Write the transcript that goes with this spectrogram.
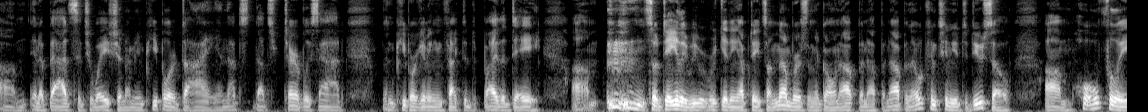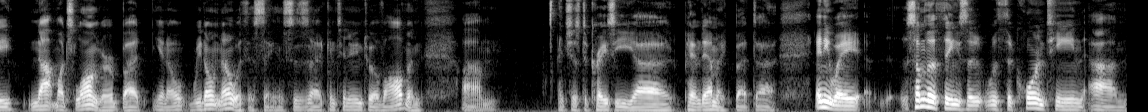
um, in a bad situation. I mean, people are dying, and that's that's terribly sad. And people are getting infected by the day. Um, so daily, we were getting updates on numbers, and they're going up and up and up, and they'll continue to do so. Um, hopefully, not much longer, but you know, we don't know with this thing. This is uh, continuing to evolve, and um, it's just a crazy uh, pandemic. But uh, anyway, some of the things that with the quarantine, um,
